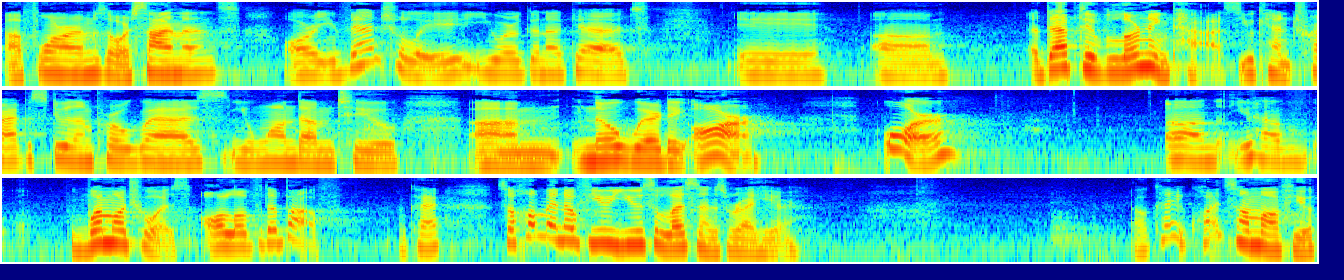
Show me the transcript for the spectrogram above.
uh, forums, or assignments. Or eventually, you are going to get a um, adaptive learning path. You can track student progress. You want them to um, know where they are. Or uh, you have one more choice, all of the above. Okay? So, how many of you use lessons right here? Okay, quite some of you.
